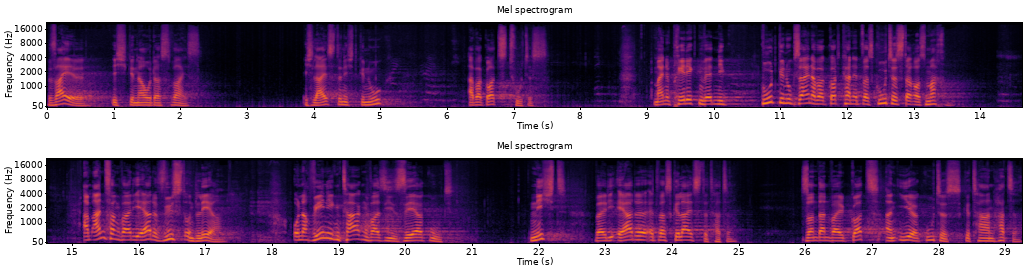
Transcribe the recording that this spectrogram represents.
weil ich genau das weiß. Ich leiste nicht genug, aber Gott tut es. Meine Predigten werden nie gut genug sein, aber Gott kann etwas Gutes daraus machen. Am Anfang war die Erde wüst und leer und nach wenigen Tagen war sie sehr gut. Nicht, weil die Erde etwas geleistet hatte, sondern weil Gott an ihr Gutes getan hatte.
